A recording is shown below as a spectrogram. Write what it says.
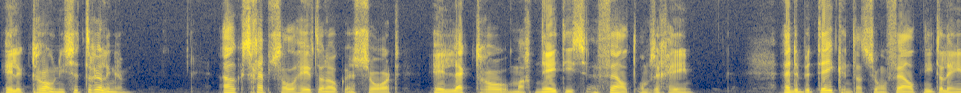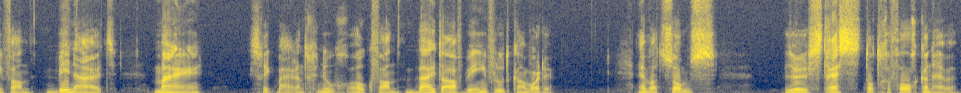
elektronische trillingen. Elk schepsel heeft dan ook een soort elektromagnetisch veld om zich heen. En dit betekent dat zo'n veld niet alleen van binnenuit, maar, schrikbarend genoeg, ook van buitenaf beïnvloed kan worden. En wat soms de stress tot gevolg kan hebben.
